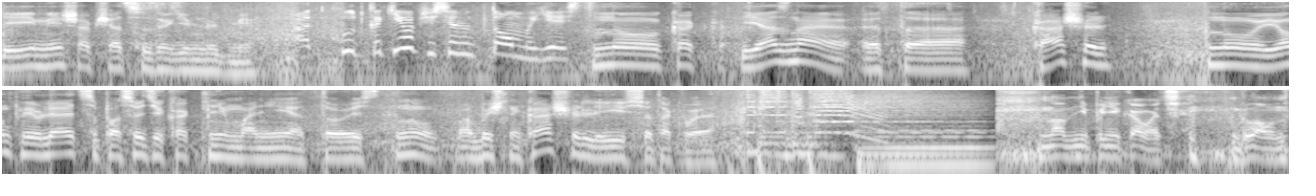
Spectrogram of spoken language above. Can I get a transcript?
и меньше общаться с другими людьми. Откуда, какие вообще симптомы есть? Ну, как я знаю, это кашель. Ну, и он появляется, по сути, как пневмония. То есть, ну, обычный кашель и все такое. Надо не паниковать. Главное.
